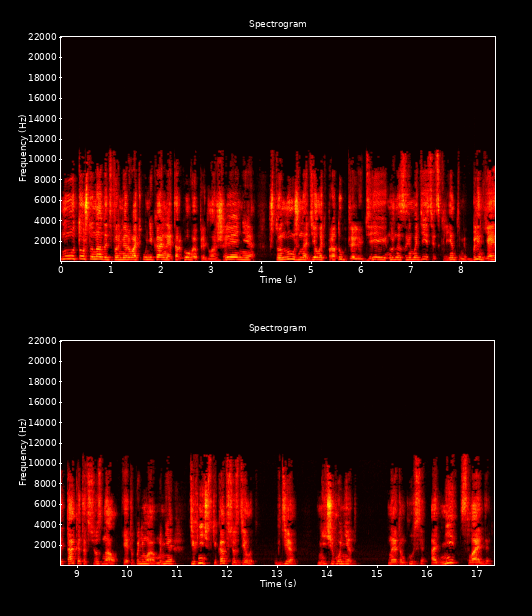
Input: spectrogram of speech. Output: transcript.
Ну, то, что надо формировать уникальное торговое предложение, что нужно делать продукт для людей, нужно взаимодействовать с клиентами. Блин, я и так это все знал, я это понимаю. Мне технически как все сделать? Где? Ничего нет на этом курсе. Одни слайды.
